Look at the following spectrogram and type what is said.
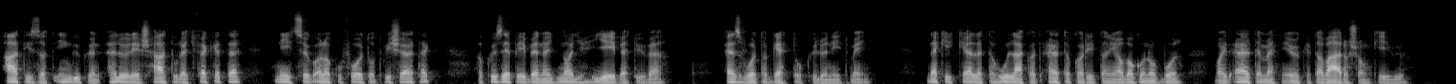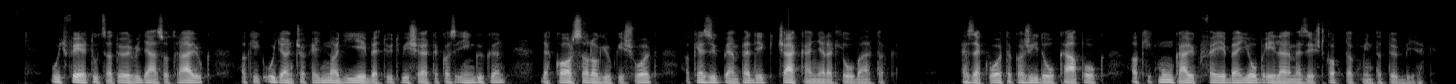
Átizzadt ingükön elől és hátul egy fekete, négyszög alakú foltot viseltek, a közepében egy nagy J betűvel. Ez volt a gettó különítmény. Nekik kellett a hullákat eltakarítani a vagonokból, majd eltemetni őket a városon kívül. Úgy fél tucat őr vigyázott rájuk, akik ugyancsak egy nagy J betűt viseltek az ingükön, de karszalagjuk is volt, a kezükben pedig csákánynyelet lóbáltak. Ezek voltak a zsidó kápók, akik munkájuk fejében jobb élelmezést kaptak, mint a többiek.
